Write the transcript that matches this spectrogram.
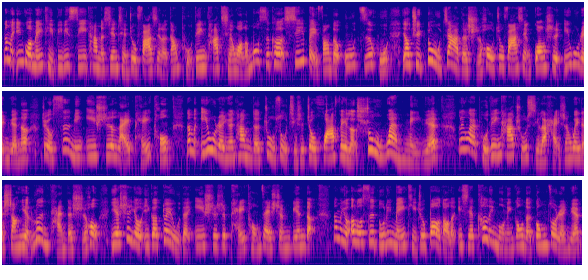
那么英国媒体 BBC 他们先前就发现了，当普丁他前往了莫斯科西北方的乌兹湖要去度假的时候，就发现光是医护人员呢就有四名医师来陪同。那么医护人员他们的住宿其实就花费了数万美元。另外，普丁他出席了海参崴的商业论坛的时候，也是有一个队伍的医师是陪同在身边的。那么，有俄罗斯独立媒体就报道了一些克里姆林宫的工作人员，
